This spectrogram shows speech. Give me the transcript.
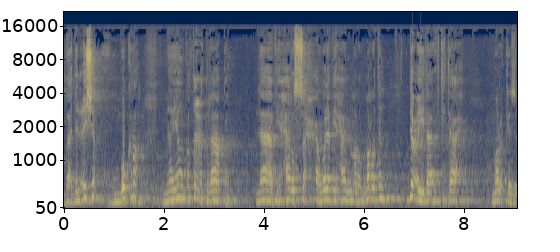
وبعد العشاء ومن بكرة ما ينقطع إطلاقا لا في حال الصحة ولا في حال المرض. مرة دعي إلى افتتاح مركز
